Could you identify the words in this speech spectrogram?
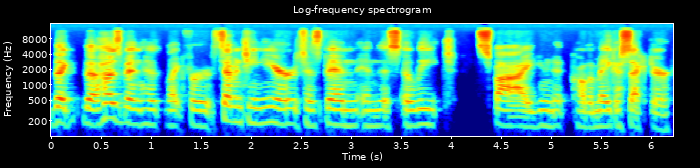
the the husband has like for 17 years has been in this elite spy unit called the Omega Sector,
